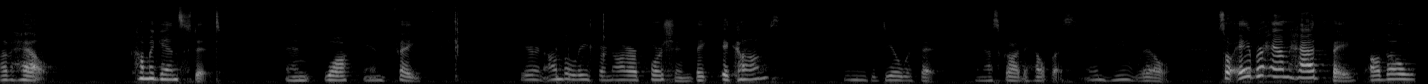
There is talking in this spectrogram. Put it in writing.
of hell. Come against it and walk in faith. Fear and unbelief are not our portion. They, it comes, we need to deal with it and ask God to help us, and He will. So Abraham had faith, although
